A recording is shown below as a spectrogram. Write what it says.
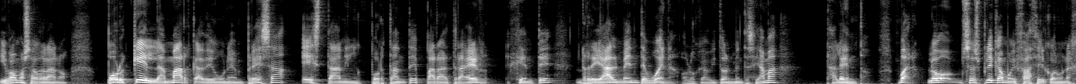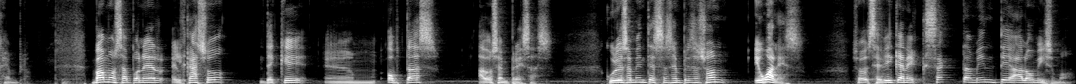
y vamos al grano, ¿por qué la marca de una empresa es tan importante para atraer gente realmente buena, o lo que habitualmente se llama talento. Bueno, lo, se explica muy fácil con un ejemplo. Vamos a poner el caso de que em, optas a dos empresas. Curiosamente, esas empresas son iguales. se dedican exactamente a lo mismo.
